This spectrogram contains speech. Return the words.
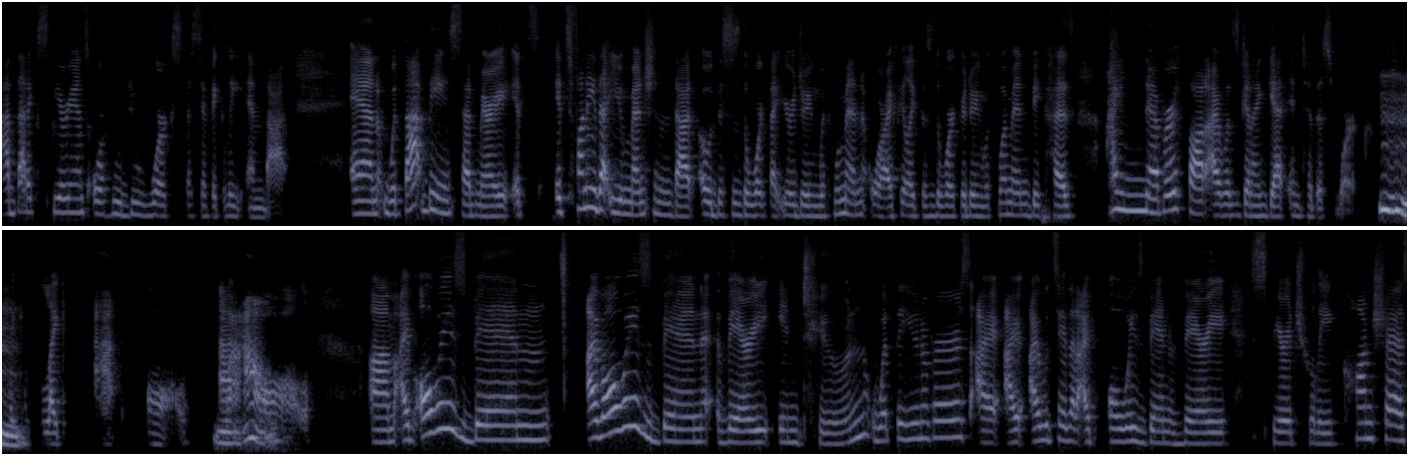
had that experience or who do work specifically in that. And with that being said, Mary, it's it's funny that you mentioned that oh, this is the work that you're doing with women, or I feel like this is the work you're doing with women because I never thought I was gonna get into this work, Hmm. like like at all, at Wow. all. Um, I've always been I've always been very in tune with the universe. I, I I would say that I've always been very spiritually conscious.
